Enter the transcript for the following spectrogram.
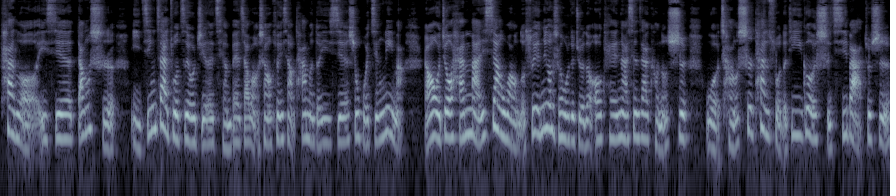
看了一些当时已经在做自由职业的前辈在网上分享他们的一些生活经历嘛，然后我就还蛮向往的。所以那个时候我就觉得，OK，那现在可能是我尝试探索的第一个时期吧。就是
